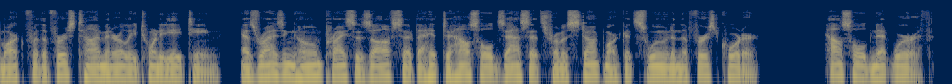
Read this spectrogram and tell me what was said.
mark for the first time in early 2018, as rising home prices offset the hit to households' assets from a stock market swoon in the first quarter. Household net worth,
